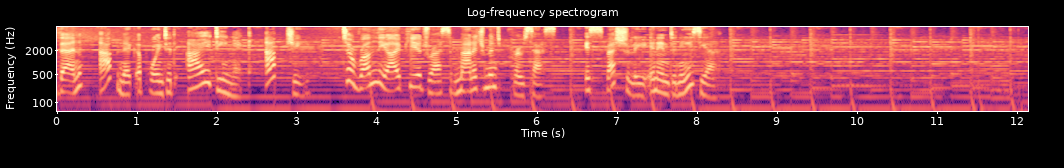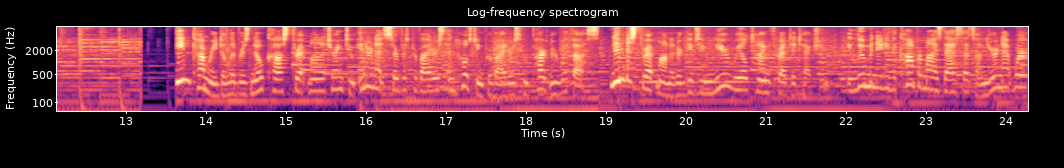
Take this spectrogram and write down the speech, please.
Then, APNIC appointed IDNIC, APG, to run the IP address management process, especially in Indonesia. Team Cymru delivers no-cost threat monitoring to internet service providers and hosting providers who partner with us. Nimbus Threat Monitor gives you near real-time threat detection, illuminating the compromised assets on your network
